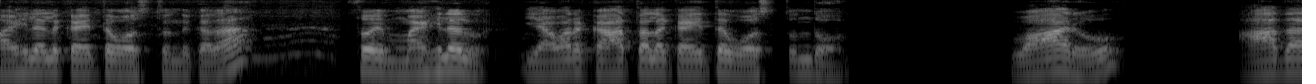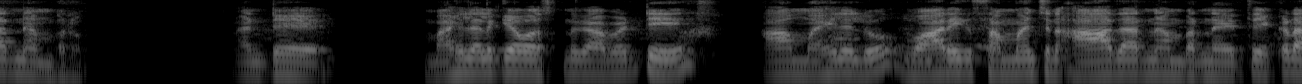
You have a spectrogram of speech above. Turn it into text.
మహిళలకైతే వస్తుంది కదా. సో ఈ మహిళలు ఎవరి ఖాతాలకైతే వస్తుందో వారు ఆధార్ నెంబరు. అంటే మహిళలకే వస్తుంది కాబట్టి ఆ మహిళలు వారికి సంబంధించిన ఆధార్ నెంబర్ని అయితే ఇక్కడ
